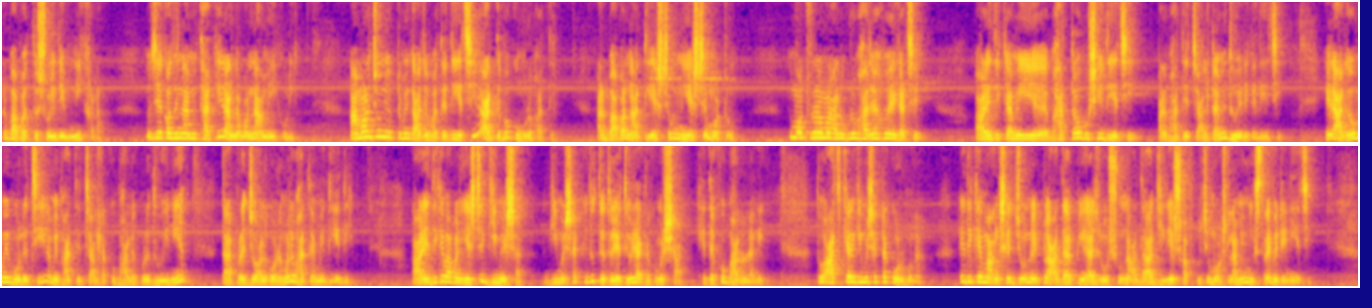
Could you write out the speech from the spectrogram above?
আর বাবার তো শরীর এমনিই খারাপ। তো যে কদিন আমি থাকি, রান্নাবান্না আমিই করি। আমার জন্য একটু আমি গাজর ভাতে দিয়েছি, আর দেবো কুমড়ো ভাতে। আর বাবা নাতি এসছে নিয়ে এসছে মটন। মটন আমার আলুগুলো ভাজা হয়ে গেছে। আর এদিকে আমি ভাতটাও বসিয়ে দিয়েছি, আর ভাতের চালটা আমি ধুয়ে রেখে দিয়েছি। এর আগেও আমি বলেছি, আমি ভাতের চালটা খুব ভালো করে ধুয়ে নিয়ে তারপরে জল গরম হলে ভাতে আমি দিয়ে দিই। আর এদিকে বাবা নিয়ে এসছে গিমের শাক। গিমের শাক কিন্তু তেতো জাতীয় এক রকমের শাক, খেতে খুব ভালো লাগে। তো আজকে আর গিমের শাকটা করব না। এদিকে মাংসের জন্য একটু আদা, পেঁয়াজ, রসুন, আদা, জিরে সব কিছু মশলা আমি মিক্সারে বেটে নিয়েছি।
